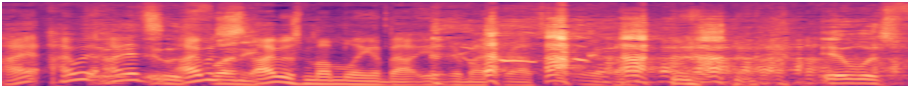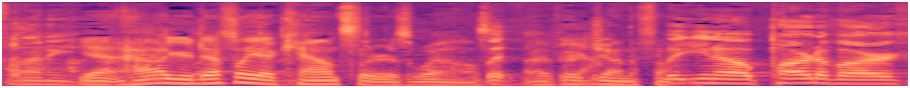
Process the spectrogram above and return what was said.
I, I, was- I, It- it was I was. I was mumbling about you under my breath. Don't worry about it. it was funny. Yeah. Hal, you're definitely a counselor as well. But- I've heard Yeah. you on the phone. But you know, part of our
